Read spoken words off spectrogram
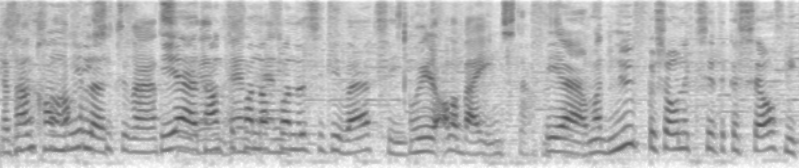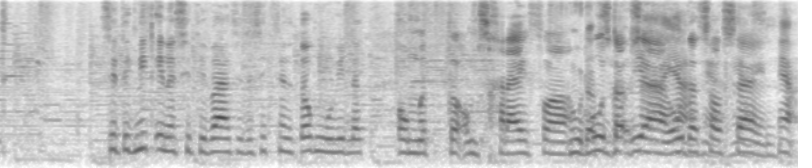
Het hangt gewoon af van de situatie Ja, het hangt er vanaf van de situatie. Hoe je er allebei in staat. Ja, want nu persoonlijk zit ik er zelf niet. Zit ik niet in een situatie, dus ik vind het ook moeilijk om het te omschrijven Hoe dat zou ja, zijn. hoe dat zou ja, zijn. Ja.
